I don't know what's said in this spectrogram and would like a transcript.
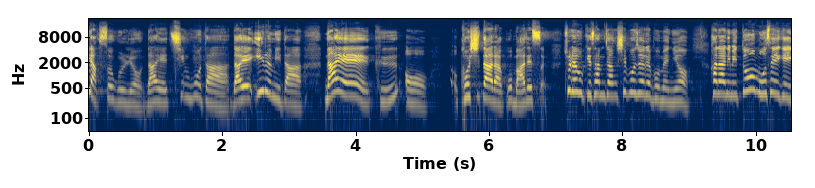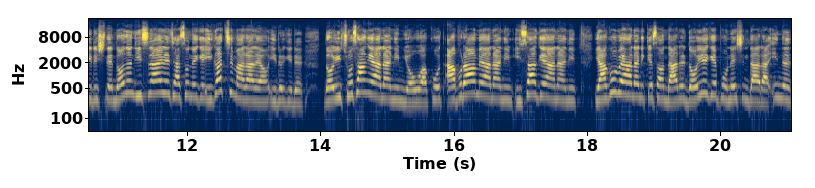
약속을요 나의 칭호다 나의 이름이다 나의 그어 것이다라고 말했어요. 출애굽기 3장 15절에 보면요. 하나님이 또 모세에게 이르시되 너는 이스라엘의 자손에게 이같이 말하려 이르기를 너희 조상의 하나님 여호와 곧 아브라함의 하나님 이삭의 하나님 야곱의 하나님께서 나를 너희에게 보내신다라 이는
